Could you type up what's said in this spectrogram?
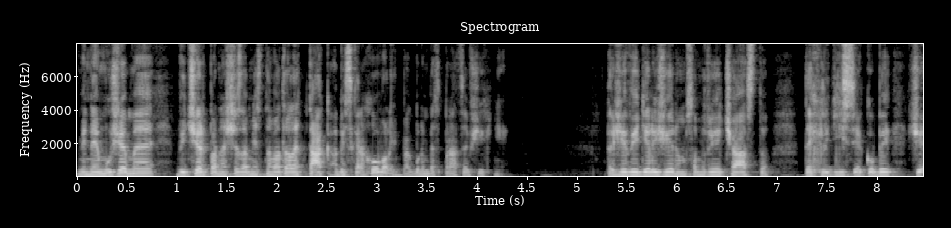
My nemůžeme vyčerpat naše zaměstnavatele tak, aby zkrachovali, pak budeme bez práce všichni. Takže věděli, že jenom samozřejmě část těch lidí, jakoby, že,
